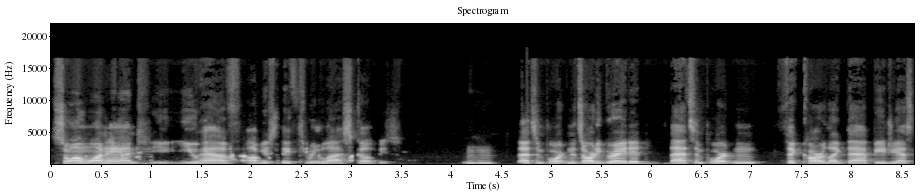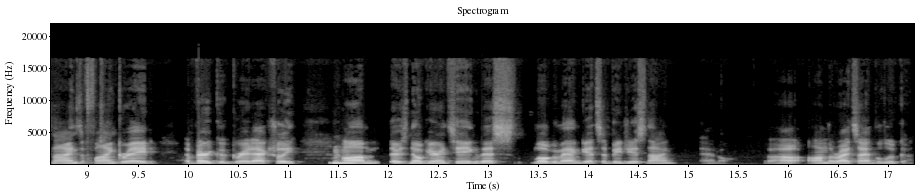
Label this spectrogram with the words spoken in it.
So on one hand, you, have obviously three last Kobe's. hmm That's important. It's already graded. That's important. Thick card like that, BGS nine is a fine grade, a very good grade actually. Mhm. Um, there's no guaranteeing this logo man gets a BGS nine at all uh, on the right side of the Luka.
